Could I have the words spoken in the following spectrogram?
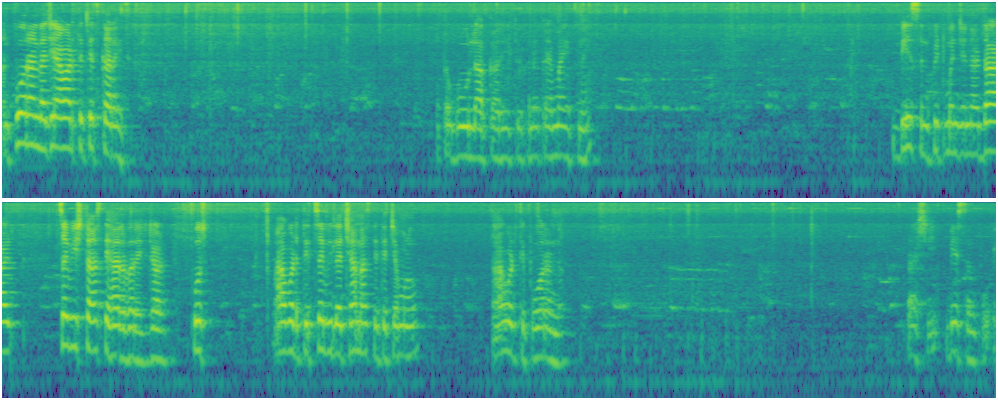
आणि पोरांना जे आवडते तेच करायचं. आता गोल आकार येतो का नाही काय माहीत नाही. बेसन पीठ म्हणजे ना डाळ चविष्ट असते हरभऱ्याची डाळ. पोस आवडते चवीला छान असते त्याच्यामुळं आवडते पोरांना. अशी बेसन पोळी.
